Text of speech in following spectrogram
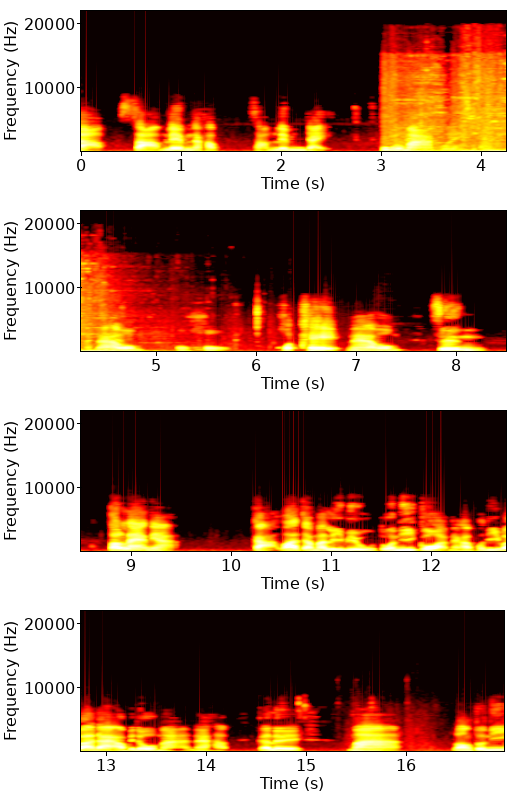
ดาบสามเล่มนะครับสามเล่มใหญ่พุ่งลงมานะครับผมโอ้โหโคตรเท่นะครับผม ซึ่งตอนแรกเนี่ยกะว่าจะมารีวิวตัวนี้ก่อนนะครับ พอดีว่าได้อัลเบโดมานะครับ ก็เลย มาลองตัวนี้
